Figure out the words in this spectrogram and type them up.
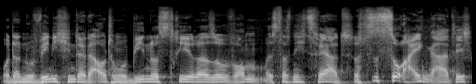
oder nur wenig hinter der Automobilindustrie oder so. Warum ist das nichts wert? Das ist so eigenartig,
